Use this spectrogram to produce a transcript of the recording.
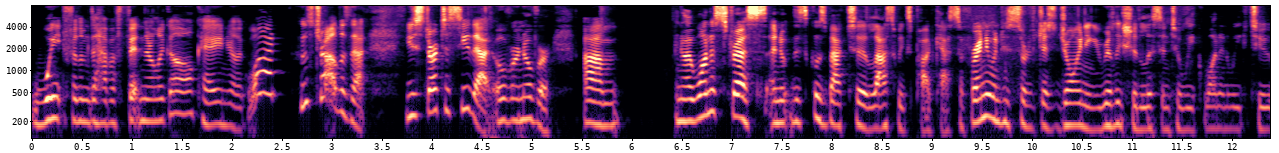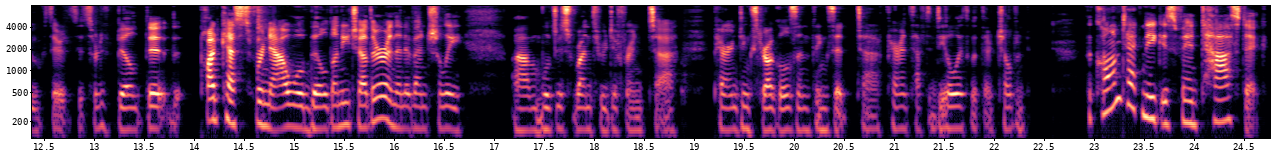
wait for them to have a fit and they're like, oh, okay. And you're like, what? Whose child is that? You start to see that over and over. Um, you know, I want to stress, I know this goes back to last week's podcast. So for anyone who's sort of just joining, you really should listen to week one and week two. There's it sort of build the, the podcasts for now will build on each other and then eventually um, we'll just run through different uh, parenting struggles and things that uh, parents have to deal with with their children. The calm technique is fantastic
